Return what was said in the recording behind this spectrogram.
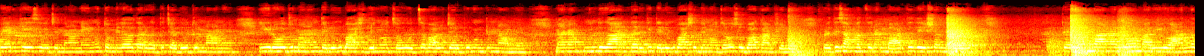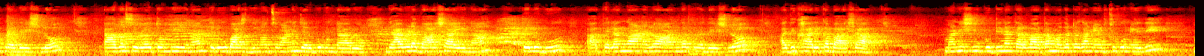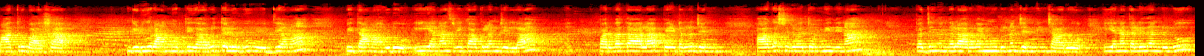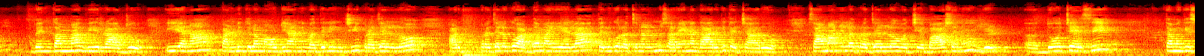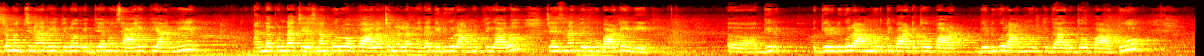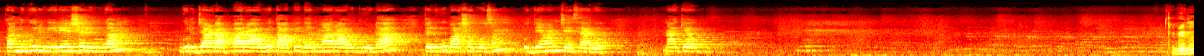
పేరు కేసి వచ్చిందా నేను తొమ్మిదవ తరగతి చదువుతున్నాను. ఈరోజు మనం తెలుగు భాష దినోత్సవ ఉత్సవాలు జరుపుకుంటున్నాము. మన ముందుగా అందరికీ తెలుగు భాష దినోత్సవ శుభాకాంక్షలు. ప్రతి సంవత్సరం భారతదేశంలో తెలంగాణలో మరియు ఆంధ్రప్రదేశ్లో ఆగస్టు ఇరవై తొమ్మిదిన తెలుగు భాష దినోత్సవాన్ని జరుపుకుంటారు. ద్రావిడ భాష అయిన తెలుగు తెలంగాణలో ఆంధ్రప్రదేశ్లో అధికారిక భాష. మనిషి పుట్టిన తర్వాత మొదటగా నేర్చుకునేది మాతృభాష. గిడుగు రామ్మూర్తి గారు తెలుగు ఉద్యమ పితామహుడు. ఈయన శ్రీకాకుళం జిల్లా పర్వతాల పేటలో జన్ ఆగస్టు ఇరవై తొమ్మిదిన పద్దెనిమిది వందల అరవై మూడున జన్మించారు. ఈయన తల్లిదండ్రులు వెంకమ్మ వీర్రాజు. ఈయన పండితుల మౌఢ్యాన్ని వదిలించి ప్రజల్లో అర్ ప్రజలకు అర్థమయ్యేలా తెలుగు రచనలను సరైన దారికి తెచ్చారు. సామాన్యుల ప్రజల్లో వచ్చే భాషను దోచేసి తమకిష్టం వచ్చిన రీతిలో విద్యను సాహిత్యాన్ని అందకుండా చేసిన పూర్వపు ఆలోచనల మీద గిడుగు రామూర్తి గారు చేసిన తిరుగుబాటు ఇది. గిర్ గిడుగు రామూర్తి పాటితో పా గిడుగు రామూర్తి గారితో పాటు కందుకూరి వీరేశలింగం గురజాడ అప్పారావు తాపి ధర్మారావు కూడా తెలుగు భాష కోసం ఉద్యమం చేశారు. నాకు ¿Es verdad?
